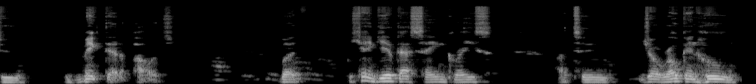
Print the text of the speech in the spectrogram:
to make that apology. But we can't give that same grace uh, to Joe Rogan, who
